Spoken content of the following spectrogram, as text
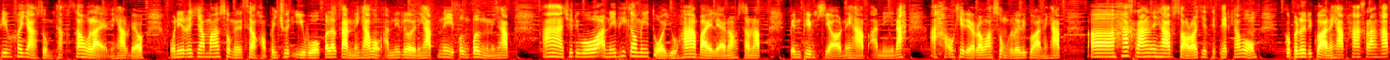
พี่ไม่ค่อยอยากสุ่มทักเท่าไหร่นะครับเดี๋ยววันนี้เราจะมาสุ่มในส่วนของเป็นชุด e v o ก็แล้วกันนะครับผมอันนี้เลยนะครับนี่ปึ้งๆนะครับอ่าชุด e v o อันนี้พี่ก็มีตั๋วอยู่ 5 ใบแล้วเนาะสำหรับเป็นพิมพ์เขียวนะครับ อันนี้นะอะโอเคเดี๋ยวเรามาสุ่มกันเลยดีกว่านะครับอ่าห้าครั้งนะครับ270เพชรครับผมกดไปเลยดีกว่านะครับ5ครั้งครับ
